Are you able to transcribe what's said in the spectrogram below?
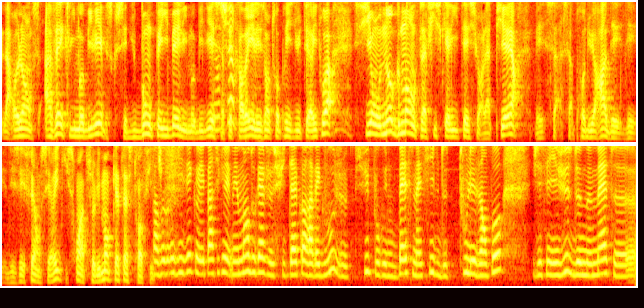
la relance avec l'immobilier, parce que c'est du bon PIB l'immobilier, ça fait travailler les entreprises du territoire. Si on augmente la fiscalité sur la pierre, mais ça, ça produira des, des, effets en série qui seront absolument catastrophiques. je voudrais viser que les particuliers, mais moi en tout cas, je suis d'accord avec vous, je suis pour une baisse massive de tous les impôts. J'essayais juste de me mettre, euh,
